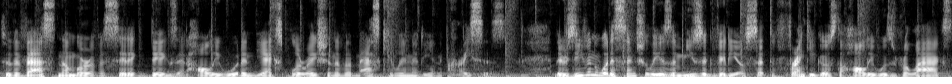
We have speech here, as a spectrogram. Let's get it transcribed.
to the vast number of acidic digs at Hollywood and the exploration of a masculinity in crisis. There's even what essentially is a music video set to Frankie Goes to Hollywood's Relax,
